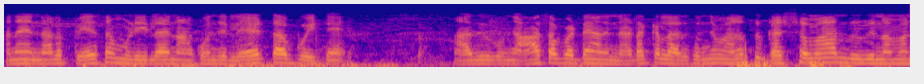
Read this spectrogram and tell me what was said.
ஆனால் என்னால் பேச முடியல. நான் கொஞ்சம் லேட்டாக போயிட்டேன். அது கொஞ்சம் ஆசைப்பட்டேன். அது நடக்கலை. அது கொஞ்சம் மனசு கஷ்டமாக இருந்தது. நம்ம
